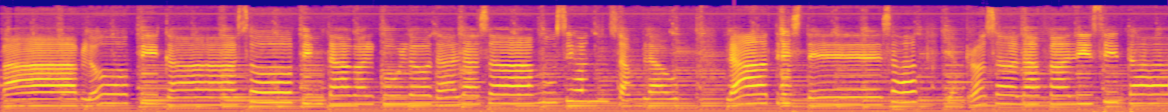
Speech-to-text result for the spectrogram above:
Pablo Picasso San Blau, la tristeza y en rosa la felicidad.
